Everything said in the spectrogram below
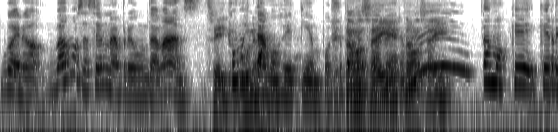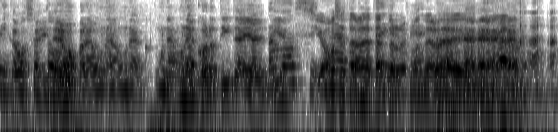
Bueno, vamos a hacer una pregunta más. Sí, ¿Cómo una. estamos de tiempo? Yo Estamos ahí, saber. estamos ahí. Mm, Estamos, qué, qué Estamos riesgoso ahí. todo. Tenemos para una, una, una, una cortita ahí al pie. Vamos, Si vamos a tardar tanto en ¿eh? responderla, eh,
